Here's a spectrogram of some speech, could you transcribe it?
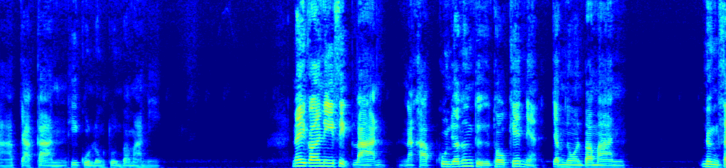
นะครับจากการที่คุณลงทุนประมาณนี้ ในกรณี 10 ล้านนะครับ คุณจะต้องถือโทเค็นเนี่ยจำนวนประมาณ 1 1 3 0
